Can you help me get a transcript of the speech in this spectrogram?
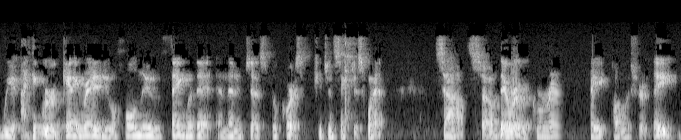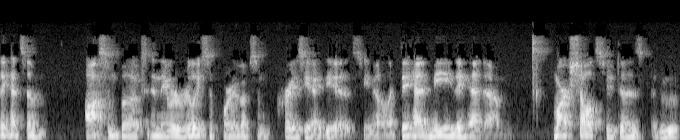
we I think we were getting ready to do a whole new thing with it, and then it just of course Kitchen Sink just went south. So they were a great, great publisher. They they had some awesome books, and they were really supportive of some crazy ideas. You know, like they had me, they had um, Mark Schultz who does who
